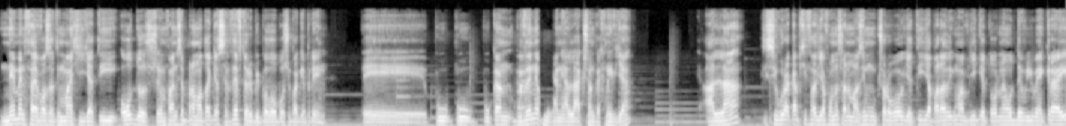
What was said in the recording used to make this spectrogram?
ναι, μεν θα έβαζα τη μάχη γιατί όντως εμφάνισε πραγματάκια σε δεύτερο επίπεδο, όπως είπα και πριν. Ε, που, που, που, που δεν έχουν κάνει αλλάξεων παιχνίδια. Αλλά σίγουρα κάποιοι θα διαφωνούσαν μαζί μου, ξέρω εγώ, γιατί για παράδειγμα βγήκε το νέο Devil May Cry,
